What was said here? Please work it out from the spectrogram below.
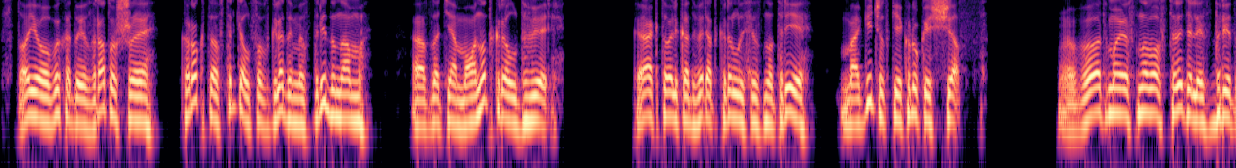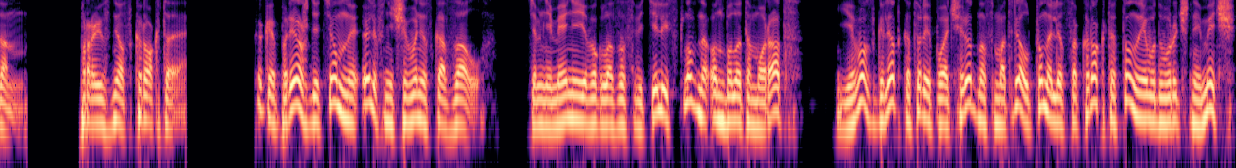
Стоя у выхода из ратуши, Крокто встретился взглядами с Дриденом, а затем он открыл дверь. Как только дверь открылась изнутри, магический круг исчез. «Вот мы снова встретились, Дриден», — произнес Крокто. Как и прежде, темный эльф ничего не сказал. Тем не менее, его глаза светились, словно он был этому рад. Его взгляд, который поочередно смотрел то на лицо Крокта, то на его двуручный меч,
